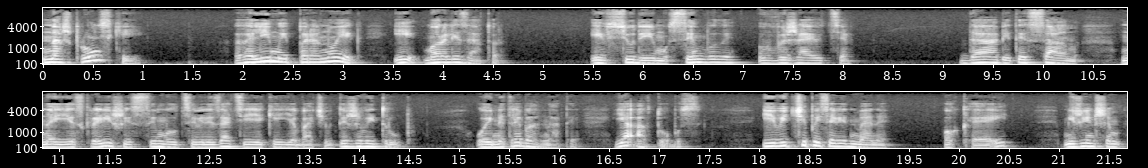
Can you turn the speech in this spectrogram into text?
Наш Прунський галімий параноїк і моралізатор, і всюди йому символи ввижаються. Дабі, ти сам найяскравіший символ цивілізації, який я бачив, ти живий труп. Ой, не треба гнати. Я автобус. І відчепися від мене. Окей. Між іншим,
